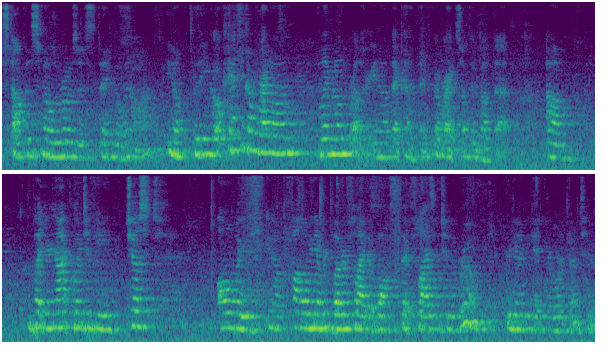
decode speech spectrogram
stop and smell the roses thing going on. You know, where then you go, okay, I think I'll write on, blame it on the brother, you know, that kind of thing. I'll write something about that. Um, but you're not going to be just always, you know, following every butterfly that walks, that flies into the room. You're going to be getting your work done too.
